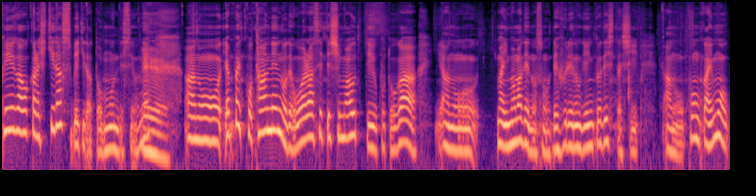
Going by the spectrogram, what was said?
経営側から引き出すべきだと思うんですよね。えー、あのやっぱりこう単年度で終わらせてしまうっていうことがあの、まあ、今までのそのデフレの元凶でしたしあの今回も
